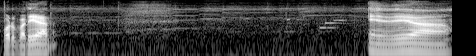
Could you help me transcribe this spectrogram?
Por variar. Idea.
